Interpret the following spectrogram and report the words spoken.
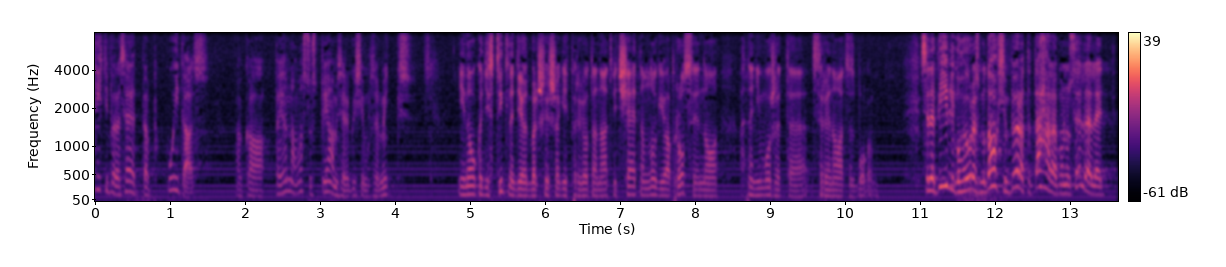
tihtipeale seletab , kuidas , aga ta ei anna vastust peamisele küsimusele , miks . И наука действительно делает большие шаги вперед. Она отвечает на многие вопросы, но она не может э, соревноваться с Богом. selle piiblikoha juures ma tahaksin pöörata tähelepanu sellele , et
